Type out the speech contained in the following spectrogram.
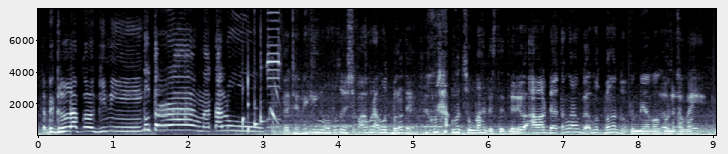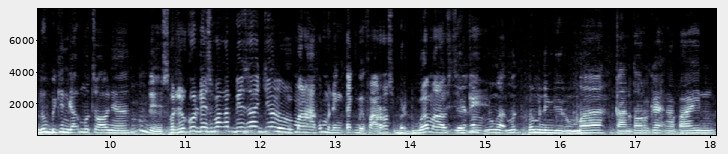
Tapi gelap kalau gini. Itu terang mata lu. Gak jadi gini ngopo tuh aku gak mood banget ya. Aku gak mood sumpah des tadi. Dari awal datang aku gak mood banget tuh. Demi apa pun kenapa, sumpah. Lu bikin gak mood soalnya. Hmm, Des. Padahal gue udah semangat biasa aja loh. Malah aku mending tag Be Faros berdua malah harus Ya jadi. kalau lu gak mood, lu mending di rumah, kantor kayak ngapain.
